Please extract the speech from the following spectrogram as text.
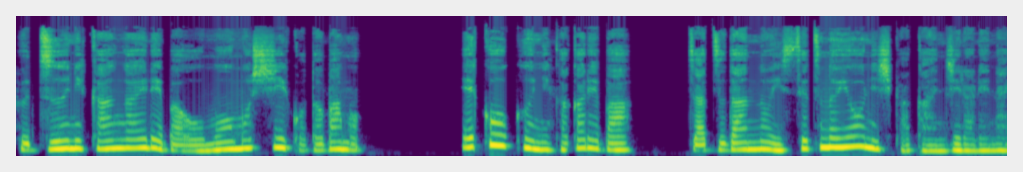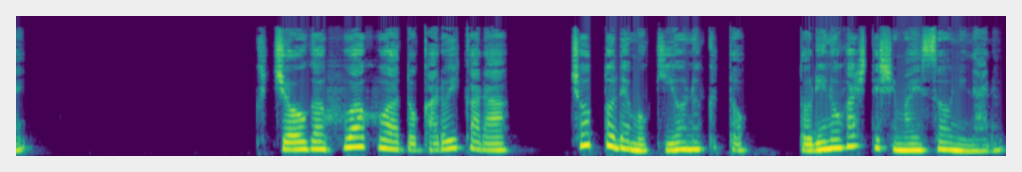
普通に考えれば重々しい言葉も、エコー君にかかれば雑談の一節のようにしか感じられない。口調がふわふわと軽いから、ちょっとでも気を抜くと取り逃してしまいそうになる。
